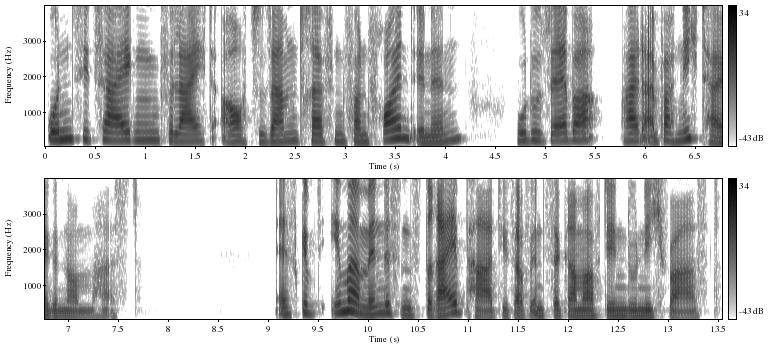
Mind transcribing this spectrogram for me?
Und sie zeigen vielleicht auch Zusammentreffen von Freundinnen, wo du selber halt einfach nicht teilgenommen hast. Es gibt immer mindestens drei Partys auf Instagram, auf denen du nicht warst.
